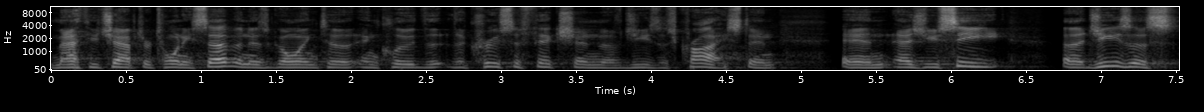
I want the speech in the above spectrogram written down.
Matthew chapter 27 is going to include the, the crucifixion of Jesus Christ. And, and as you see uh, Jesus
